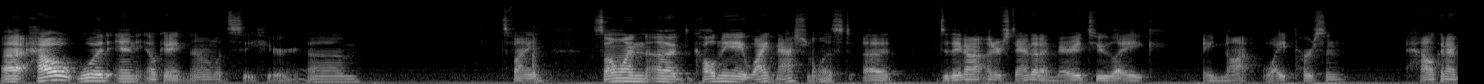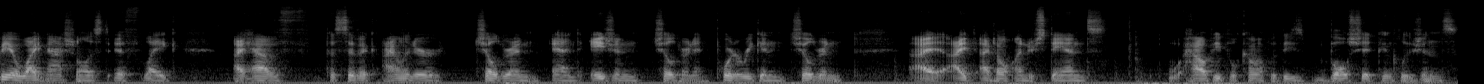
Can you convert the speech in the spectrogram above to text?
Uh, how would an okay? Now let's see here. Um, it's funny. Someone uh, called me a white nationalist. Uh, do they not understand that I'm married to like a not white person? How can I be a white nationalist if like I have Pacific Islander children and Asian children and Puerto Rican children? I I, I don't understand how people come up with these bullshit conclusions.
